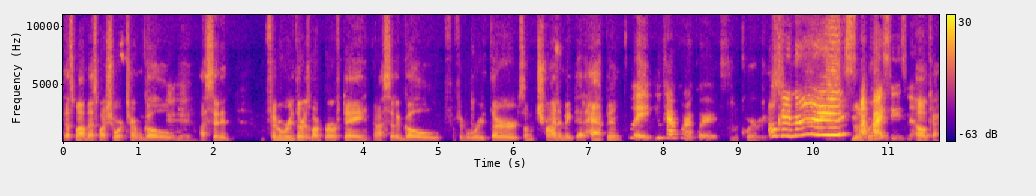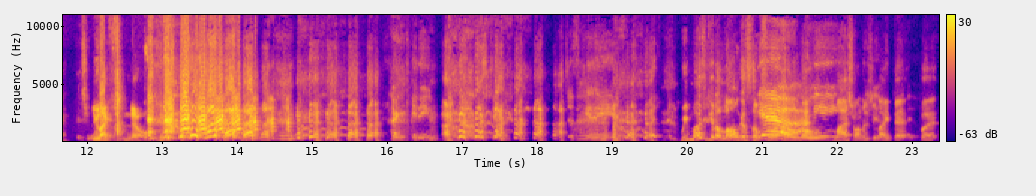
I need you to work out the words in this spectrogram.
That's my that's my short term goal. Mhm. I set it February third is my birthday, and I set a goal for February third. So I'm trying to make that happen. Wait, you Capricorn Aquarius. I'm Aquarius. Okay, nice. I'm Aquarius? Pisces now. Okay. But You like no. Are you kidding? No, I'm just kidding. Just kidding. we must get along at some point. I don't know I mean, my astrology like that, but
